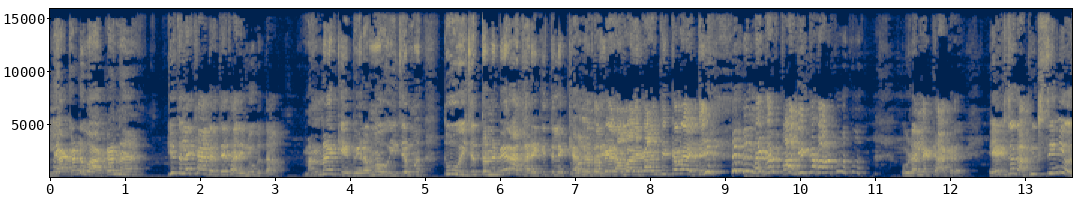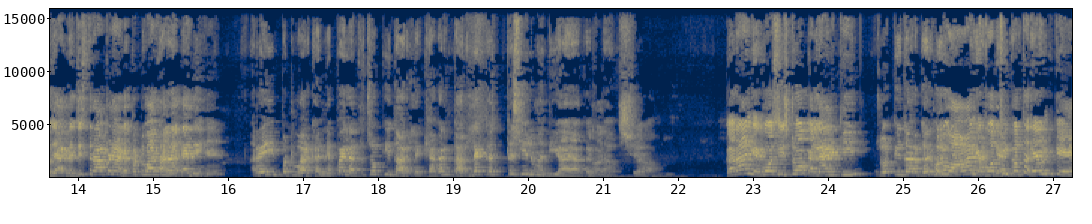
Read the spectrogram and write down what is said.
लिया कटवा कर ना कितने करते थारे न्यू बता। बेरा जब मैं- तू हुई जब तने बेरा थारे कित लिखा बोले तो फिर हमारे गाँव की कमेटी नगर पालिका उड़ा लिखा करे? एक जगह फिक्स ही नहीं हो जाएगा जिस तरह अपने आड़े पटवार खाना कह दे हैं। अरे ये पटवार खाने पहला तो चौकीदार लिखा करता लिख कर तहसील में दिया आया करता अच्छा। करांगे कोशिश तो कल्याण की। चौकीदार घर खुलवाएँगे पोथी पत्थरे उनके।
